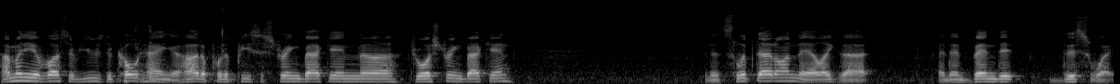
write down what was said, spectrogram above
How many of us have used a coat hanger, how to put a piece of string back in, uh, drawstring back in? And then slip that on there like that and then bend it this way.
